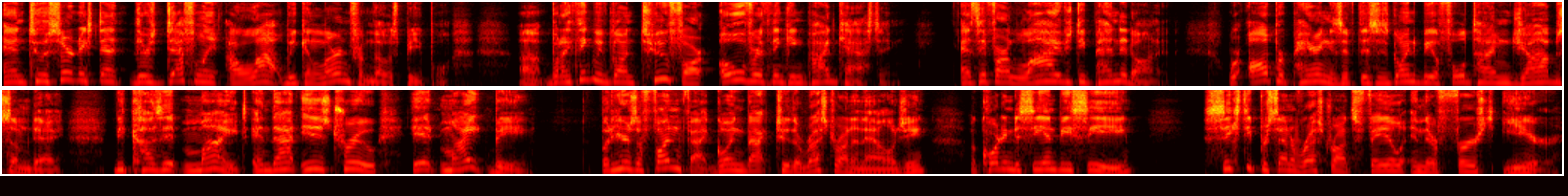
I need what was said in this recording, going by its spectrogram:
And to a certain extent, there's definitely a lot we can learn from those people. Uh, but I think we've gone too far overthinking podcasting as if our lives depended on it. We're all preparing as if this is going to be a full time job someday because it might. And that is true. It might be. But here's a fun fact going back to the restaurant analogy. According to CNBC, 60% of restaurants fail in their first year.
